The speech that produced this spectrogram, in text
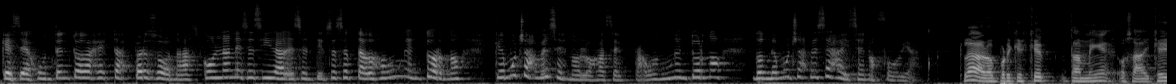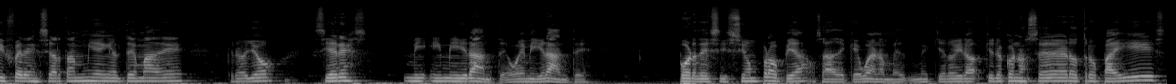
que se junten todas estas personas con la necesidad de sentirse aceptados en un entorno que muchas veces no los acepta, o en un entorno donde muchas veces hay xenofobia. Claro, porque es que también, o sea, hay que diferenciar también el tema de, creo yo, si eres inmigrante o emigrante por decisión propia, o sea, de que, bueno, me, me quiero ir a, quiero conocer otro país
